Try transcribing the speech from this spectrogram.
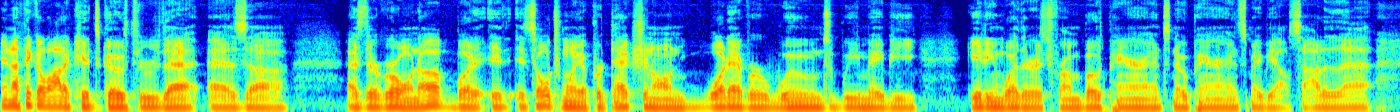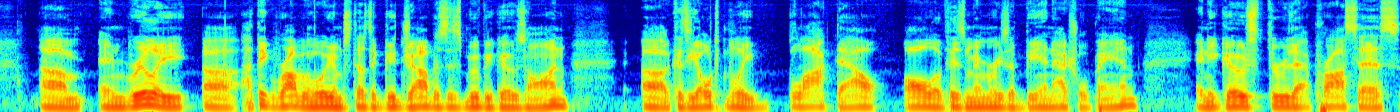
And I think a lot of kids go through that as uh, as they're growing up, but it, it's ultimately a protection on whatever wounds we may be getting, whether it's from both parents, no parents, maybe outside of that. Um, and really, uh, I think Robin Williams does a good job as this movie goes on because he ultimately blocked out all of his memories of being actual Pan. And he goes through that process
